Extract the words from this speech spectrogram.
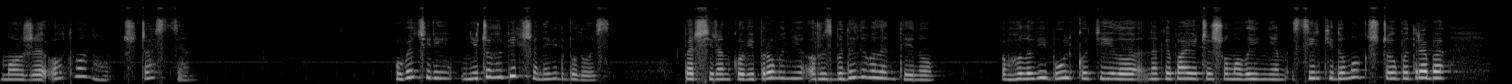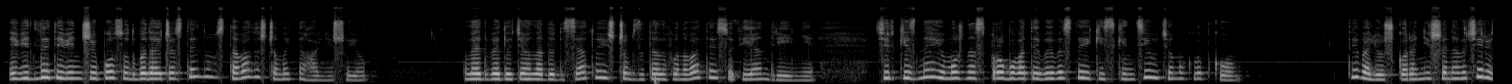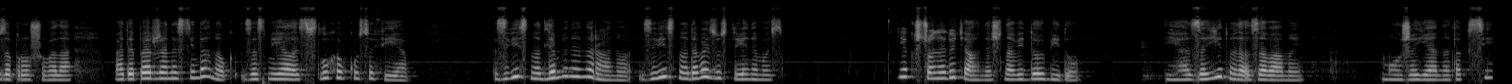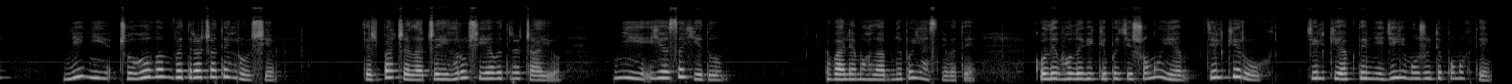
Може, от воно, щастя. Увечері нічого більше не відбулось. Перші ранкові промені розбудили Валентину. В голові булькотіло, накипаючи шумовинням, стільки думок, що потреба відлити в інший посуд бодай частину ставала щомить нагальнішою. Ледве дотягла до десятої, щоб зателефонувати Софії Андріївні. Тільки з нею можна спробувати вивести якісь кінці у цьому клубку. Ти, Валюшко, раніше на вечерю запрошувала, а тепер вже на сніданок, засміялась в слухавку Софія. Звісно, для мене не рано. Звісно, давай зустрінемось. Якщо не дотягнеш навіть до обіду. Я заїду за вами. Може, я на таксі? Ні-ні, чого вам витрачати гроші? Ти ж бачила, чиї гроші я витрачаю. Ні, я заїду. Валя могла б не пояснювати. Коли в голові кипить і шумує, тільки рух, тільки активні дії можуть допомогти.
